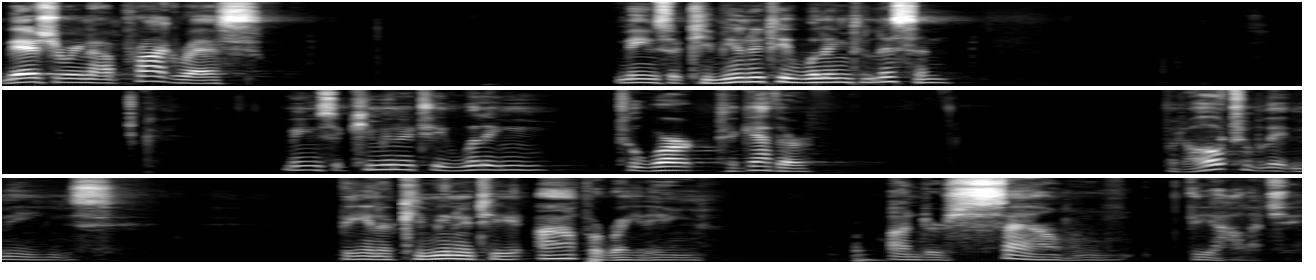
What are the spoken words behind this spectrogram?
Measuring our progress means a community willing to listen, means a community willing to work together, but ultimately it means being a community operating under sound theology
